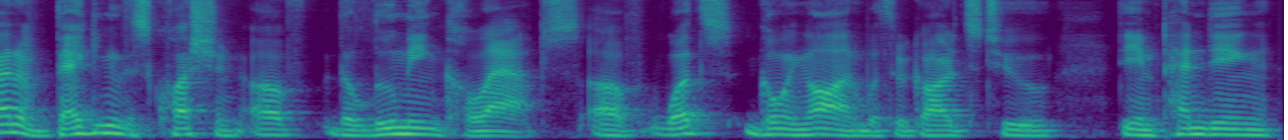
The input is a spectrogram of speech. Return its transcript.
kind of begging this question of the looming collapse of what's going on with regards to the impending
